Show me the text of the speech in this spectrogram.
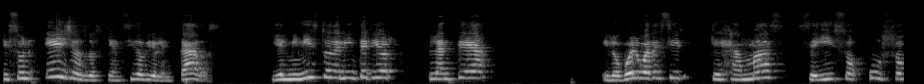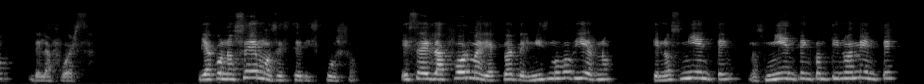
que son ellos los que han sido violentados, y el ministro del Interior plantea, y lo vuelvo a decir, que jamás se hizo uso de la fuerza. Ya conocemos este discurso. Esa es la forma de actuar del mismo gobierno que nos mienten, nos mienten continuamente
